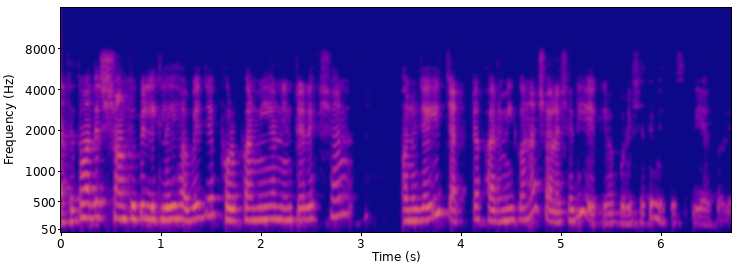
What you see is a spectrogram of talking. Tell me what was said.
আচ্ছা তোমাদের সংক্ষেপে লিখলেই হবে যে ফোর ফার্মিয়ন ইন্টারেকশন অনুযায়ী চারটা ফার্মি কণা সরাসরি একে অপরের সাথে মিথস্ক্রিয়া করে।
